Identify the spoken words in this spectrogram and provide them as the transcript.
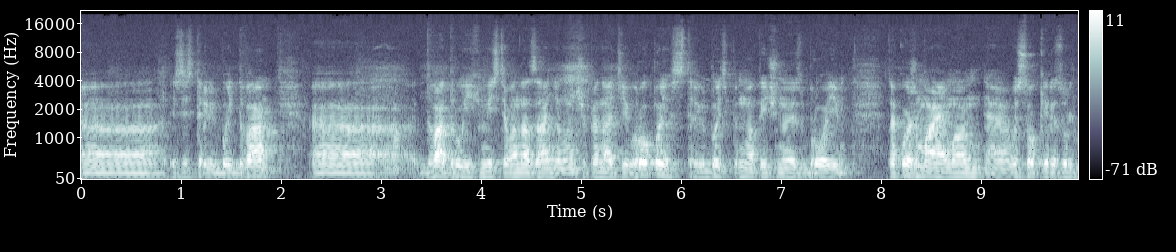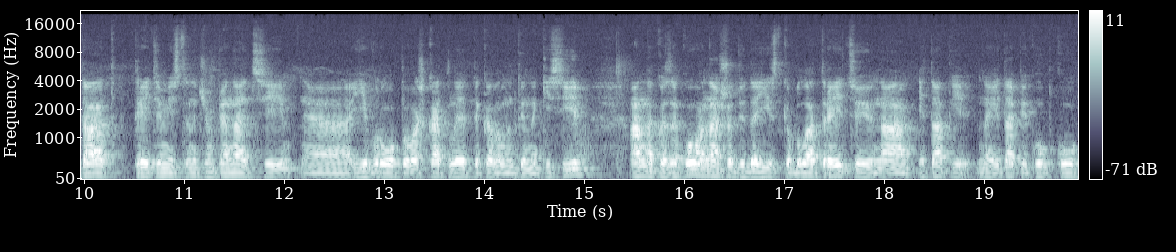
е, зі стрільби 2. Е, Два других місця вона зайняла на чемпіонаті Європи стрільби з пневматичної зброї. Також маємо е, високий результат. Третє місце на чемпіонаті е, Європи важка атлетика Валентина Кісіль. Анна Козакова, наша дзюдоїстка, була третьою на етапі, на етапі Кубку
